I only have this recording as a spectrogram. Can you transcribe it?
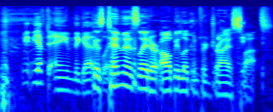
You have to aim the gas. because ten minutes later I'll be looking for dry spots.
